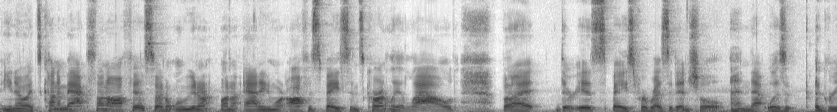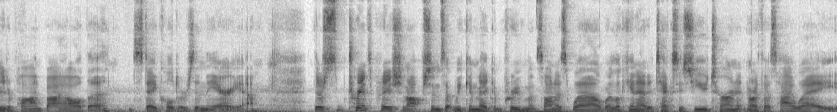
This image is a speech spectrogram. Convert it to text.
you know it's kind of maxed on office so i don't we don't want to add any more office space than it's currently allowed but there is space for residential and that was agreed upon by all the stakeholders in the area there's some transportation options that we can make improvements on as well we're looking at a texas u-turn at northwest highway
